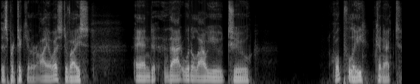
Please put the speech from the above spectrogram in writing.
this particular iOS device. And that would allow you to hopefully connect.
